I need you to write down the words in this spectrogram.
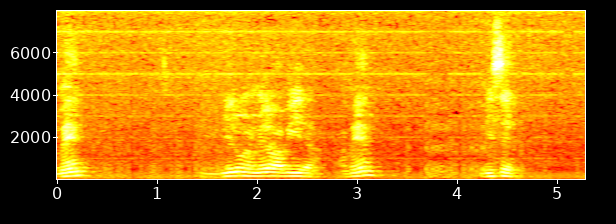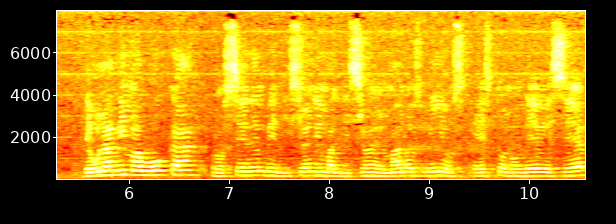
Amén. Y vivir una nueva vida. Amén. Dice, de una misma boca proceden bendición y maldición, hermanos míos. Esto no debe ser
